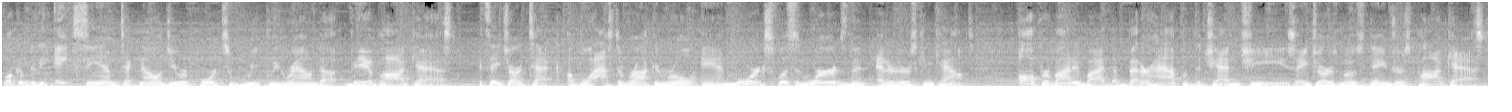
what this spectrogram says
Welcome to the HCM Technology Reports weekly roundup via podcast. It's HR Tech, a blast of rock and roll and more explicit words than editors can count. All provided by the better half of the Chad and Cheese, HR's most dangerous podcast.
